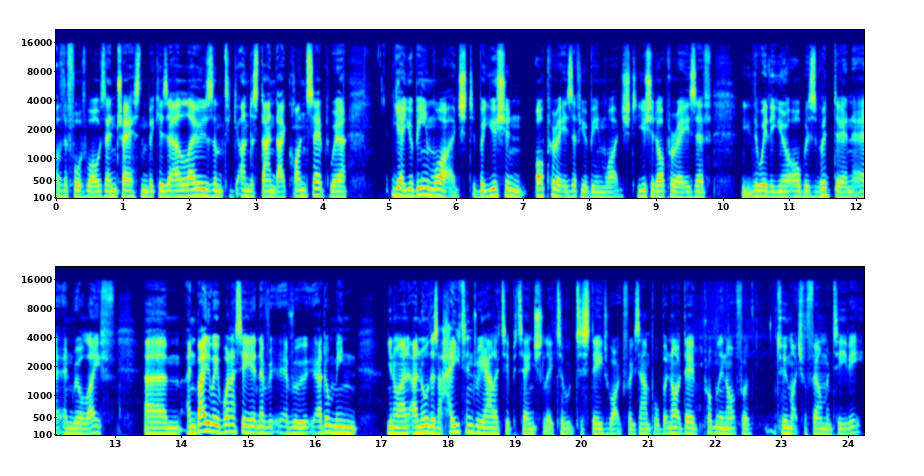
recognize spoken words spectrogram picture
of the fourth wall is interesting because it allows them to understand that concept where. Yeah, you're being watched, but you shouldn't operate as if you're being watched. You should operate as if the way that you always would do in, in real life. Um, and by the way, when I say it in every, every I don't mean you know, I, I know there's a heightened reality potentially to to stage work, for example, but not probably not for too much for film and TV.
